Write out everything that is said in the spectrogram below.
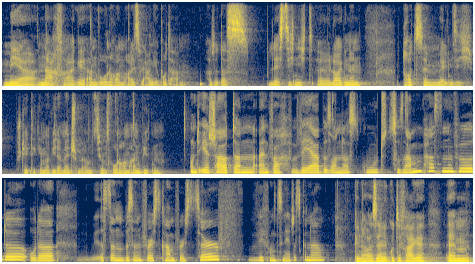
mehr Nachfrage an Wohnraum, als wir Angebot haben. Also das lässt sich nicht äh, leugnen. Trotzdem melden sich stetig immer wieder Menschen bei uns, die uns Wohnraum anbieten. Und ihr schaut dann einfach, wer besonders gut zusammenpassen würde? Oder ist dann ein bisschen First Come, First Serve? Wie funktioniert das genau? Genau, das ist eine gute Frage. Ähm,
